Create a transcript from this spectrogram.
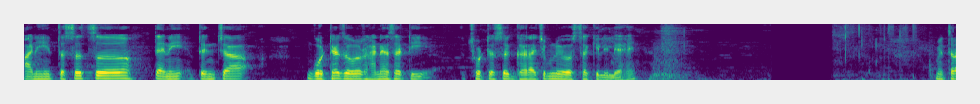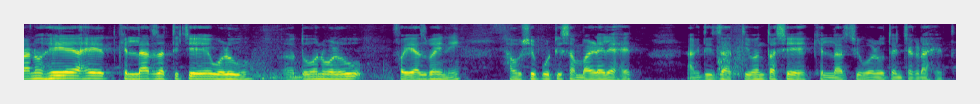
आणि तसंच त्यांनी त्यांच्या गोठ्याजवळ राहण्यासाठी छोटंसं घराची पण व्यवस्था केलेली आहे. मित्रांनो हे आहेत खिल्लार जातीचे वळू. दोन वळू फैयाजबाईंनी हौशीपोटी सांभाळलेले आहेत. अगदी जातीवंत असे खिल्लारची वळू त्यांच्याकडे आहेत.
